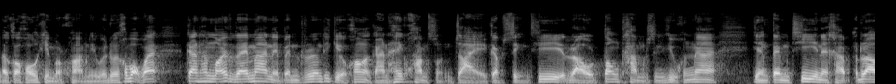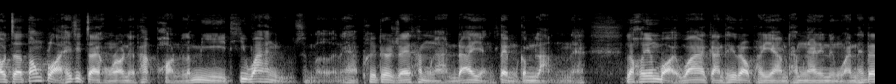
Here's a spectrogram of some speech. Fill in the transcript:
แล้วก็เขาเขียนบทความนี้ไว้ด้วยเขาบอกว่าการทำน้อยแต่ได้มากเนี่ยเป็นเรื่องที่เกี่ยวข้องกับการให้ความสนใจกับสิ่งที่เราต้องทำสิ่งที่อยู่ข้างหน้าอย่างเต็มที่นะครับเราจะต้องปล่อยให้จิตใจของเราเนี่ยพักผ่อนและมีที่ว่างอยู่เสมอนะครับเพื่อที่เราจะได้ทำงานได้อย่างเต็มกำลังนะแล้วเขายังบอกว่าการที่เราพยายามทำงานในหนึ่งวันให้ได้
